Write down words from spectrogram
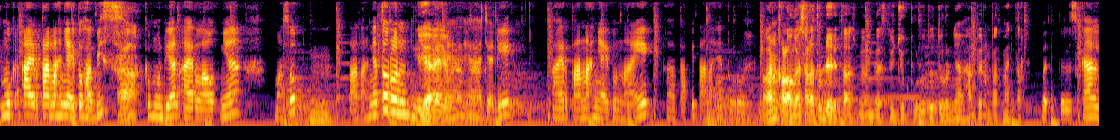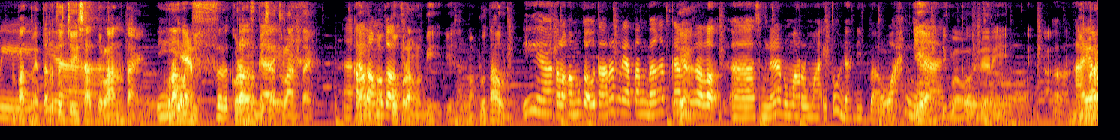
muka air tanahnya itu habis, Ah. kemudian air lautnya masuk, Hmm. tanahnya turun gitu Iya, kan iya, ya. Ya, jadi air tanahnya itu naik, eh, tapi tanahnya turun. gitu. Bahkan kalau nggak salah tuh dari tahun 1970 tuh turunnya hampir 4 meter. Betul sekali. 4 meter tuh Iya. cuy satu lantai. Kurang Yes, lebih. Kurang lebih sekali. satu lantai. Nah, kalau Dalam kamu waktu ke kurang lebih ya 50 tahun. Iya, kalau kamu ke utara kelihatan banget kan Iya. kalau eh, sebenarnya rumah-rumah itu udah di bawahnya Iya, di gitu. bawah dari, Di air?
